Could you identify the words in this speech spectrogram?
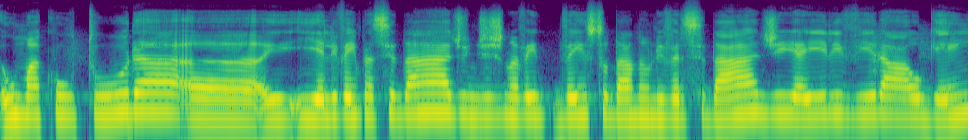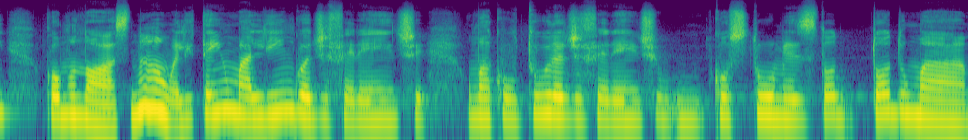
uh, uma cultura uh, e, e, ele vem para a cidade, o indígena vem, vem estudar na universidade e aí ele vira alguém como nós. Não, ele tem uma língua diferente, uma cultura diferente, costumes, todo, toda uma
